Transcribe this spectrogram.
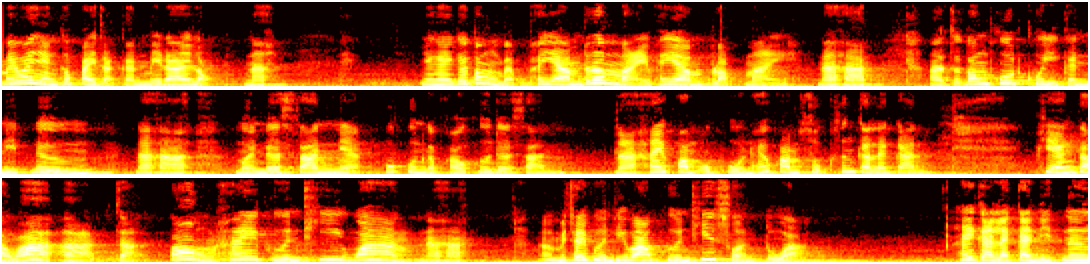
ไม่ว่ายังก็ไปจากกันไม่ได้หรอกนะ ยังไงก็ต้องแบบพยายามเริ่มใหม่พยายามปรับใหม่นะคะ อาจจะต้องพูดคุยกันนิดนึงนะคะ เหมือนเดอะซันเนี่ยพวกคุณกับเขาคือเดอะซันนะให้ความอบอุ่นให้ความสุขซึ่งกันและกัน เพียงแต่ว่าอาจจะต้องให้พื้นที่ว่างนะคะไม่ใช่พื้นที่ว่างพื้นที่ส่วนตัว ให้กันและกันนิดนึง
